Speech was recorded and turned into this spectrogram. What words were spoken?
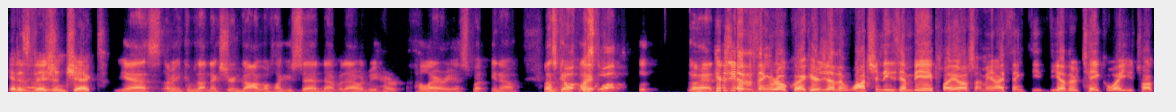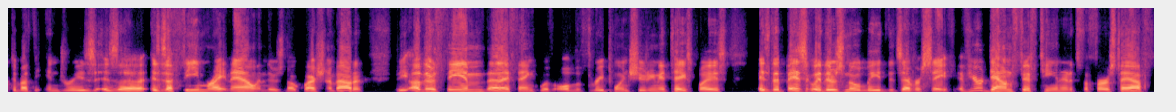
Get his know? vision checked. Yes, I mean, he comes out next year in goggles, like you said. That would that would be her- hilarious. But you know, let's go. Let's go. Up. Go ahead. Here's the other thing, real quick. Here's the other watching these NBA playoffs. I mean, I think the, the other takeaway you talked about the injuries is a is a theme right now, and there's no question about it. The other theme that I think with all the three point shooting that takes place is that basically there's no lead that's ever safe. If you're down 15 and it's the first half,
